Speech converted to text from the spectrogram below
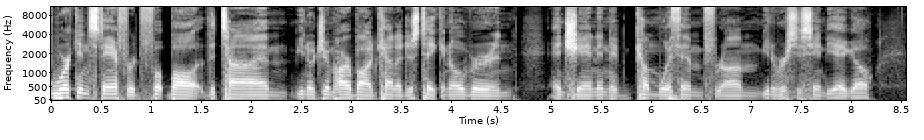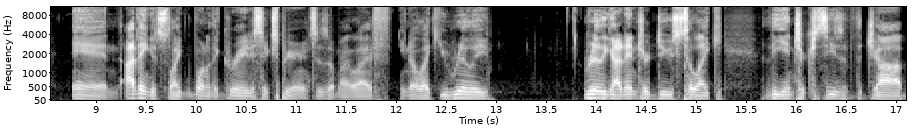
working Stanford football at the time, you know, Jim Harbaugh had kind of just taken over and and Shannon had come with him from University of San Diego. And I think it's like one of the greatest experiences of my life. You know, like you really really got introduced to like the intricacies of the job.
